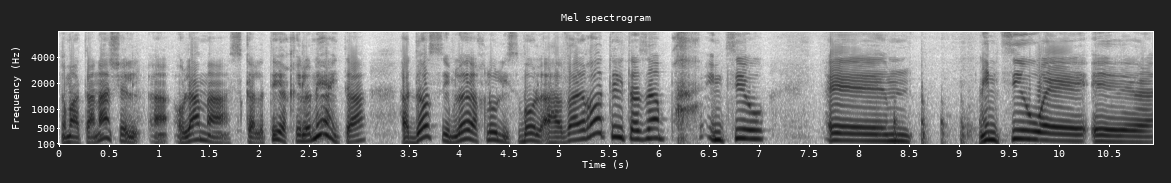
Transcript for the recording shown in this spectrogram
כלומר, הטענה של העולם ההשכלתי החילוני הייתה, הדוסים לא יכלו לסבול אהבה אירוטית, אז הם המציאו, אה, המציאו אה, אה,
